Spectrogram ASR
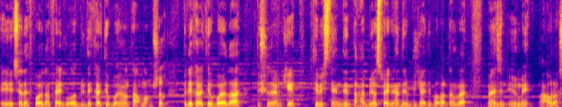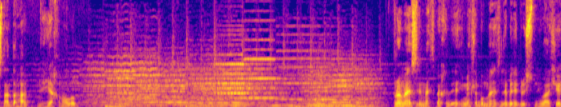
e, sədəf boyadan fərqli olaraq bir dekorativ boya ilə tamamlamışıq. Bu dekorativ boya da düşünürəm ki, Twistendi daha biraz fərqləndirib digər divarlardan və mənzilin ümumi aurasına daha yaxın olub. Bura mənzilin mətbəxidir. Ümumiyyətlə bu mənzildə belə bir üstünlük var ki,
